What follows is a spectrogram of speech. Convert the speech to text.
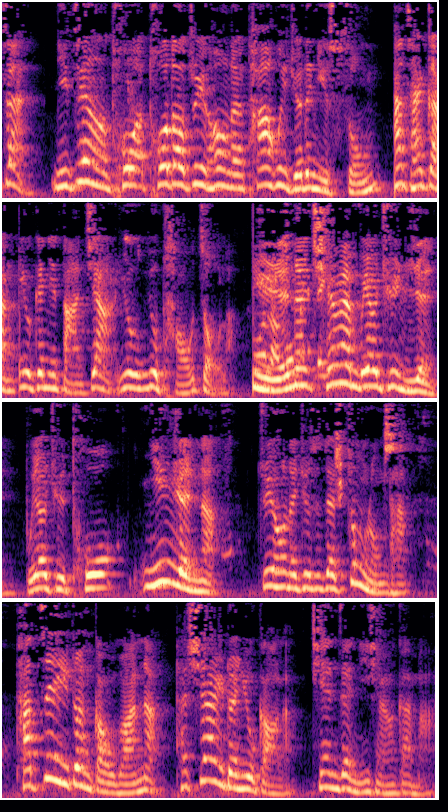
战。你这样拖拖到最后呢，他会觉得你怂，他才敢又跟你打架，又又跑走了。女人呢，千万不要去忍，不要去拖。你忍了，最后呢，就是在纵容他。他这一段搞完了，他下一段又搞了。现在你想要干嘛？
